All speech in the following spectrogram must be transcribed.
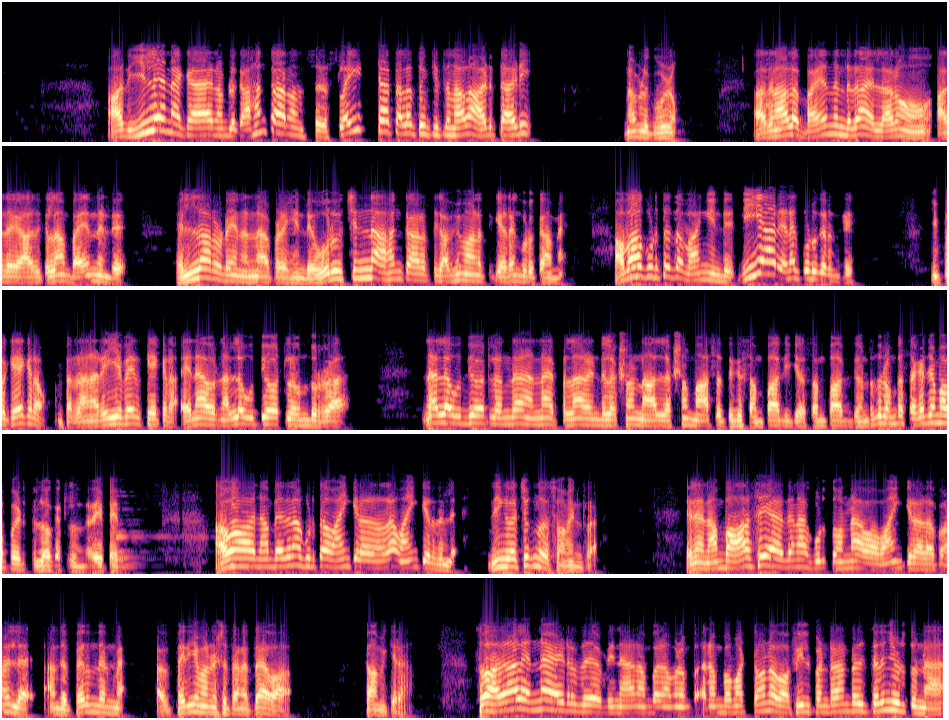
அது இல்லைன்னாக்க நம்மளுக்கு அகங்காரம் ஸ்லைட்டா தலை தூக்கிட்டனாலும் அடுத்த அடி நம்மளுக்கு விழும். அதனால பயந்துண்டு தான் எல்லாரும் அதை அதுக்கெல்லாம் பயந்துண்டு. எல்லாரோடையும் நன்னா பழகிண்டு. ஒரு சின்ன அகங்காரத்துக்கு அபிமானத்துக்கு இடம் கொடுக்காம அவா கொடுத்ததை வாங்கிண்டு. நீ யார் எனக்கு கொடுக்கறதுக்கு? இப்ப கேக்குறோம். இப்ப நான் நிறைய பேர் கேட்கறா ஏன்னா ஒரு நல்ல உத்தியோகத்துல இருந்துடுறா. நல்ல உத்தியோகத்துல இருந்தா என்ன இப்பெல்லாம் ரெண்டு லட்சம் நாலு லட்சம் மாசத்துக்கு சம்பாதிக்க சம்பாதிக்கன்றது ரொம்ப சகஜமா போயிடுது லோகத்துல நிறைய பேர். அவ நம்ம எதனா கொடுத்தா வாங்கிக்கிறாதான் வாங்கிக்கிறது இல்ல நீங்க வச்சுக்கோங்க சுவாமின்றா. ஏன்னா நம்ம ஆசையா எதனா கொடுத்தோம்னா அவ வாங்கிக்கிறாளா இல்ல அந்த பெருந்தன்மை பெரிய மனுஷத்தனத்தை அவ காமிக்கிறா. சோ அதனால என்ன ஆயிடுறது அப்படின்னா நம்ம நம்ம நம்ம- மட்டும்னு அவ ஃபீல் பண்றான்றது தெரிஞ்சு கொடுத்தோம்னா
